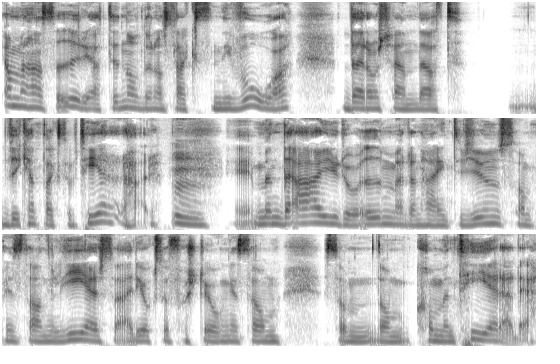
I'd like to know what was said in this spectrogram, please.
ja men han säger det, att det nådde någon slags nivå där de kände att vi kan inte acceptera det här. Eh, Men det är ju då, i och med den här intervjun som prins Daniel ger, så är det också första gången som, som de kommenterade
